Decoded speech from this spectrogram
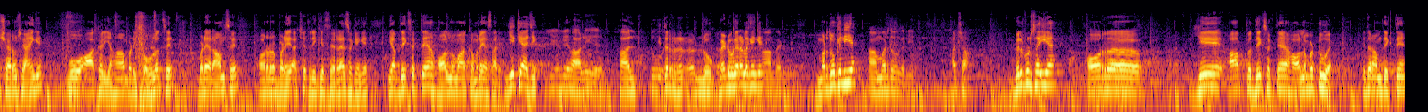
شہروں سے آئیں گے وہ آ کر یہاں بڑی سہولت سے بڑے آرام سے اور بڑے اچھے طریقے سے رہ سکیں گے۔ یہ آپ دیکھ سکتے ہیں ہال نما کمرے ہیں سارے۔ یہ کیا ہے جی؟ یہ بھی حال ہی ہے۔ حال ٹو ادھر لوگ بیڈ وغیرہ لگیں گے؟ ہاں بیڈ مردوں کے لیے؟ ہاں مردوں کے لیے۔ اچھا بالکل صحیح ہے۔ اور یہ آپ دیکھ سکتے ہیں ہال نمبر ٹو ہے۔ ادھر ہم دیکھتے ہیں۔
